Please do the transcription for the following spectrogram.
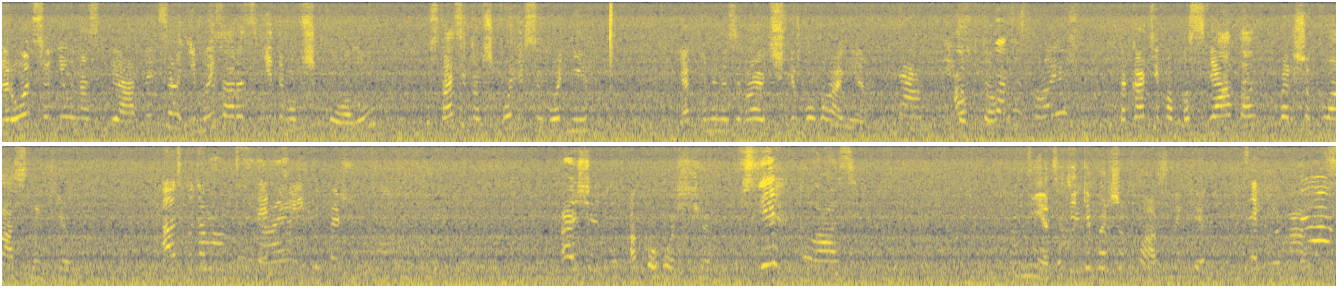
Народ, сьогодні у нас п'ятниця, і ми зараз їдемо в школу. У Стасіка в школі сьогодні, як вони називають, шлюбування. Тобто така типа посвята першокласників. А от куди мама ти знаєш? Тут? А кого ще? Всіх класів. Ні, це тільки першокласники. Це клас.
